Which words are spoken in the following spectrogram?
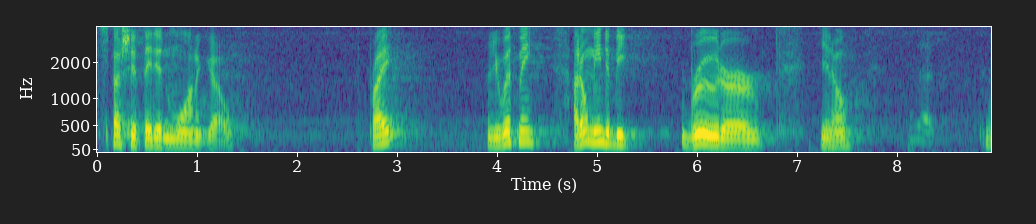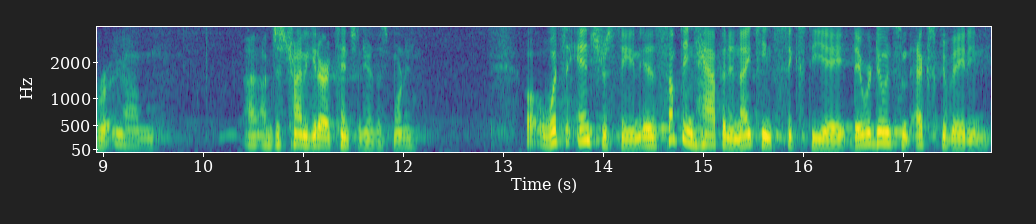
Especially if they didn't want to go. Right? Are you with me? I don't mean to be rude or, you know, um, I'm just trying to get our attention here this morning. Uh, what's interesting is something happened in 1968. They were doing some excavating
